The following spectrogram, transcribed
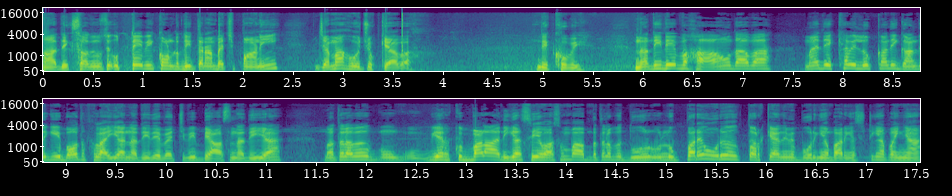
ਆ ਦੇਖ ਸਕਦੇ ਹੋ ਤੁਸੀਂ, ਉੱਤੇ ਵੀ ਕੁੰਡ ਦੀ ਤਰ੍ਹਾਂ ਵਿੱਚ ਪਾਣੀ ਜਮਾ ਹੋ ਚੁੱਕਿਆ ਵਾ। ਦੇਖੋ ਵੀ, ਨਦੀ ਦੇ ਵਹਾਅ ਆਉਂਦਾ ਵਾ। ਮੈਂ ਦੇਖਿਆ ਵੀ ਲੋਕਾਂ ਦੀ ਗੰਦਗੀ ਬਹੁਤ ਫੈਲਾਈ ਆ ਨਦੀ ਦੇ ਵਿੱਚ ਵੀ, ਬਿਆਸ ਨਦੀ ਆ। ਮਤਲਬ ਯਾਰ ਕੋਈ ਬੜਾ ਨਹੀਂਗਾ ਸੇਵਾ ਸੰਭਾਵ, ਮਤਲਬ ਦੂਰ, ਉੱਪਰ ਉਰੇ ਤੁਰ ਕੇ ਜਿਵੇਂ ਬੋਰੀਆਂ ਬਾਰੀਆਂ ਸਿੱਟੀਆਂ ਪਈਆਂ।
